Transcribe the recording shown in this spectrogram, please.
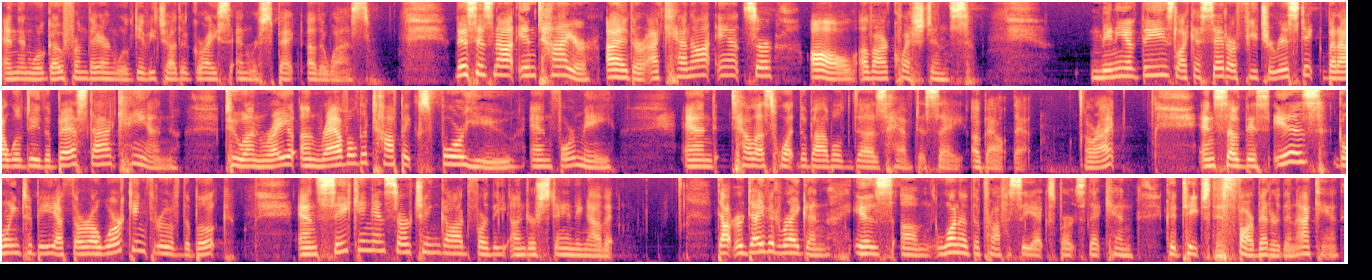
And then we'll go from there and we'll give each other grace and respect otherwise. This is not entire either. I cannot answer all of our questions. Many of these, like I said, are futuristic, but I will do the best I can to unra- unravel the topics for you and for me and tell us what the Bible does have to say about that. All right? And so this is going to be a thorough working through of the book and seeking and searching God for the understanding of it. Dr. David Reagan is um, one of the prophecy experts that can could teach this far better than I can.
